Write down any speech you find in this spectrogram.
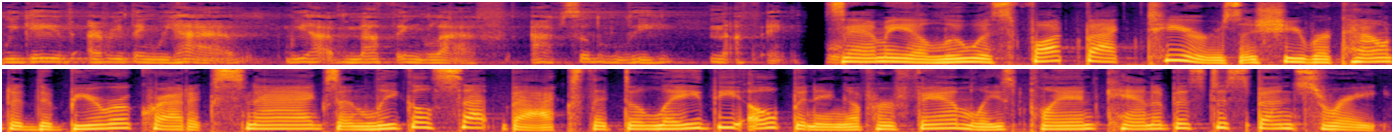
We gave everything we have. We have nothing left. Absolutely nothing. Zamia Lewis fought back tears as she recounted the bureaucratic snags and legal setbacks that delayed the opening of her family's planned cannabis dispensary.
